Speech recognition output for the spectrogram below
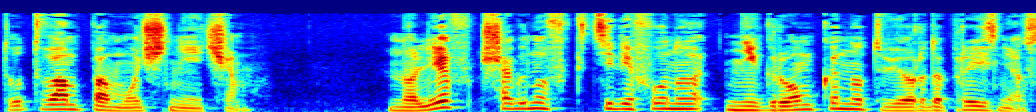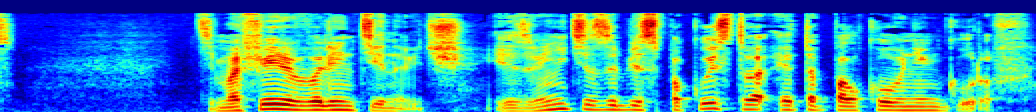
тут вам помочь нечем». Но Лев, шагнув к телефону, негромко, но твердо произнес, «Тимофей Валентинович, извините за беспокойство, это полковник Гуров.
